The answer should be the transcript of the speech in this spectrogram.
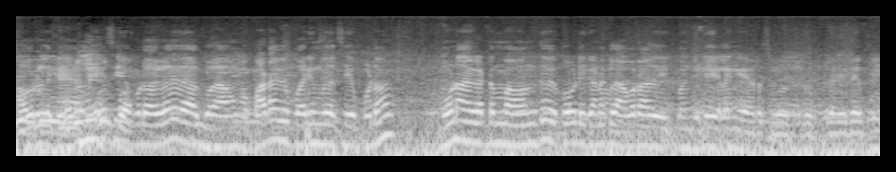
அவர்களுக்கு செய்யக்கூடாது அவங்க- அவங்க படகு பறிமுதல் செய்யப்படும். மூணாவது கட்டமாக வந்து கோடிக்கணக்கில் அபராதம் இப்போ சொல்லி இலங்கை அரசு. இதை எப்படி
